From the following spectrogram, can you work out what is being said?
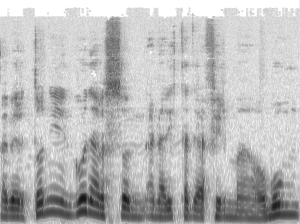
A ver, Tony Gunnarsson, analista de la firma Obum,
